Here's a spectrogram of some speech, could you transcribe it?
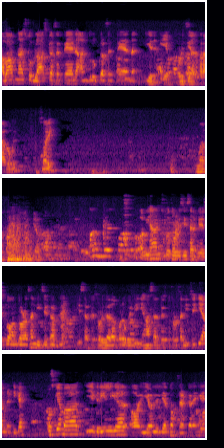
अब आप ना इसको ब्लास्ट कर सकते हैं, ना अनग्रुप कर सकते हैं, ना ये देखिए थोड़ी सी ज़्यादा ख़राब हो गई। सॉरी तो अब यहाँ इसको थोड़ी सी सरफेस को हम थोड़ा सा नीचे करते हैं। ये सरफेस थोड़ी ज़्यादा ऊपर हो गई थी, यहाँ सरफेस को थोड़ा सा नीचे किया हमने, ठीक है? उसके बाद ये ग्रीन लेयर और ये वाली लेयर को हम सेलेक्ट करेंगे,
